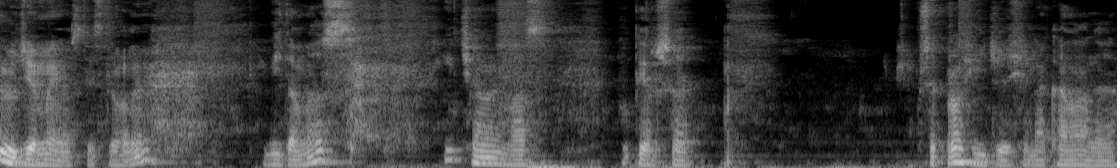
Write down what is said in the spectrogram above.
ludzie, Meja z tej strony. Witam Was i chciałem Was po pierwsze przeprosić, że się na kanale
